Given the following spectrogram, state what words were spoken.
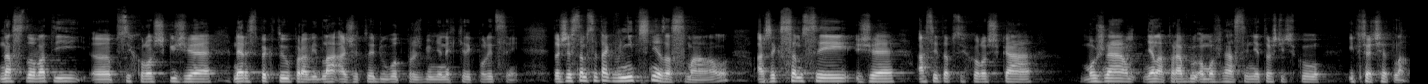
na slova té uh, psycholožky, že nerespektuju pravidla a že to je důvod, proč by mě nechtěli k policii. Takže jsem se tak vnitřně zasmál a řekl jsem si, že asi ta psycholožka možná měla pravdu a možná si mě trošičku i přečetla.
